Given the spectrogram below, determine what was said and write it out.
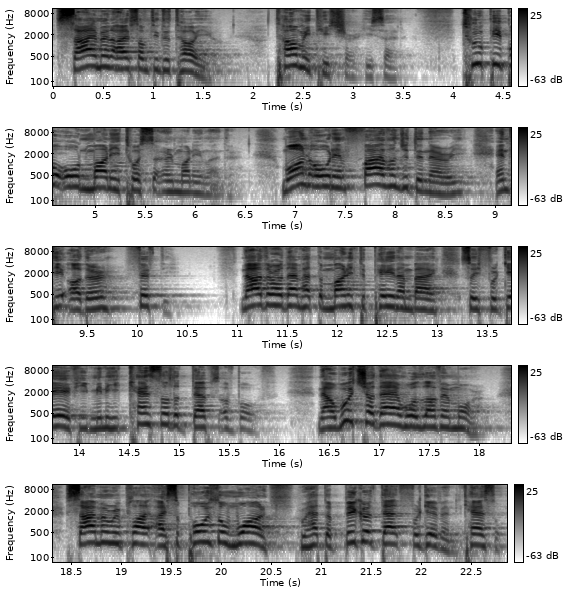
Simon, I have something to tell you. Tell me, teacher, he said. Two people owed money to a certain moneylender. One owed him 500 denarii and the other 50. Neither of them had the money to pay them back, so he forgave, he, meaning he canceled the debts of both. Now, which of them will love him more? Simon replied, I suppose the one who had the bigger debt forgiven, canceled.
